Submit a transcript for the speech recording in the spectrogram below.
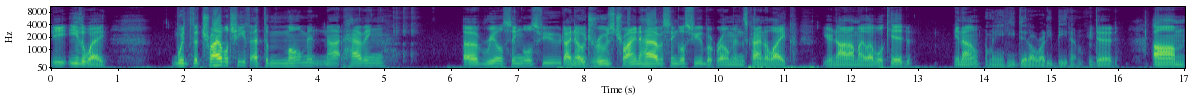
E- either way, with the tribal chief at the moment not having a real singles feud, I know Drew's trying to have a singles feud, but Roman's kind of like, "You're not on my level, kid." You know. I mean, he did already beat him. He did. Um,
